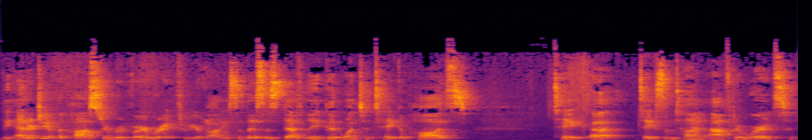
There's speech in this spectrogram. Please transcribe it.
the energy of the posture reverberate through your body. So this is definitely a good one to take a pause, take uh, take some time afterwards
